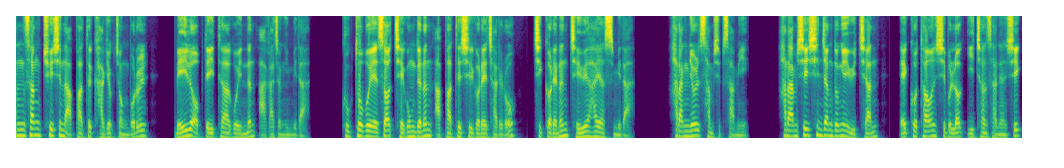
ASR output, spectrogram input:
항상 최신 아파트 가격 정보를 매일 업데이트하고 있는 아가정입니다. 국토부에서 제공되는 아파트 실거래 자료로 직거래는 제외하였습니다. 하락률 33위. 하남시 신장동에 위치한 에코타운 C블럭 2004년식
